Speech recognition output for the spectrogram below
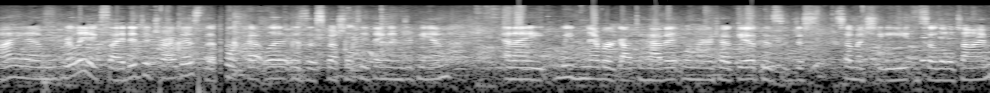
I am really excited to try this. The pork cutlet is a specialty thing in Japan, and I we've never got to have it when we were in Tokyo because just so much to eat and so little time.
